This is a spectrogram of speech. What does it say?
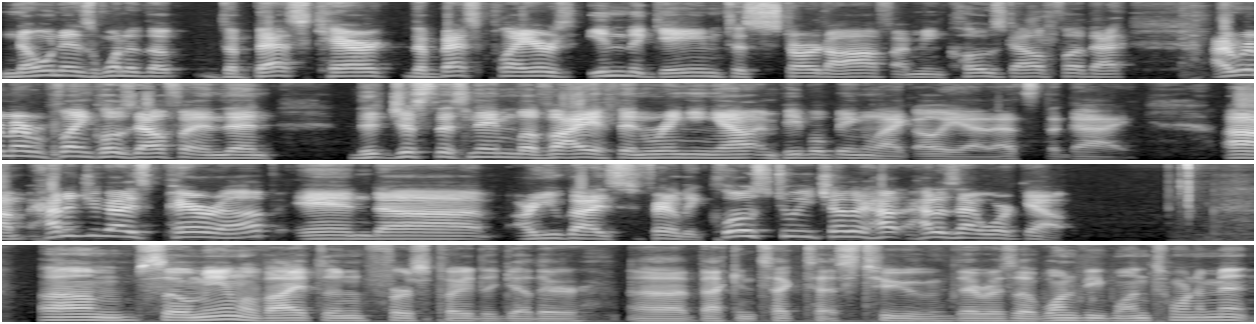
known as one of the the best character, the best players in the game to start off. I mean, closed alpha. That I remember playing closed alpha, and then the, just this name Leviathan ringing out, and people being like, "Oh yeah, that's the guy." Um, how did you guys pair up? And uh, are you guys fairly close to each other? How how does that work out? Um, so me and Leviathan first played together uh, back in Tech Test 2. There was a 1v1 tournament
